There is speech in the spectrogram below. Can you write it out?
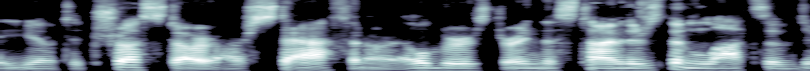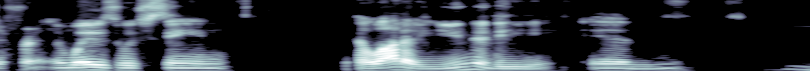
you know, to trust our, our staff and our elders during this time. There's been lots of different in ways we've seen like a lot of unity in mm.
